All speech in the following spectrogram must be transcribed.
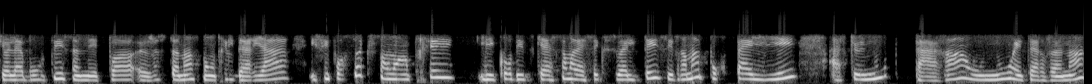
que la beauté, ce n'est pas justement se montrer le derrière. Et c'est pour ça qu'ils sont entrés les cours d'éducation à la sexualité, c'est vraiment pour pallier à ce que nous, parents ou nous, intervenants,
